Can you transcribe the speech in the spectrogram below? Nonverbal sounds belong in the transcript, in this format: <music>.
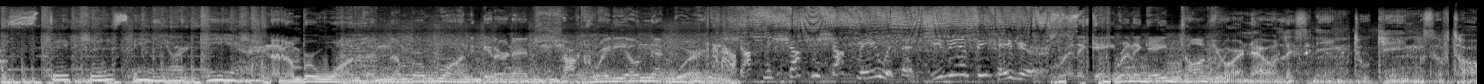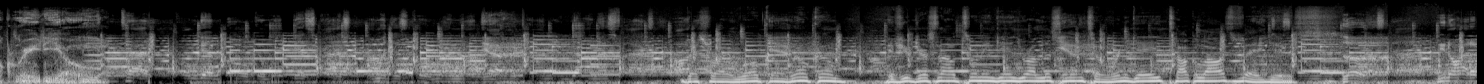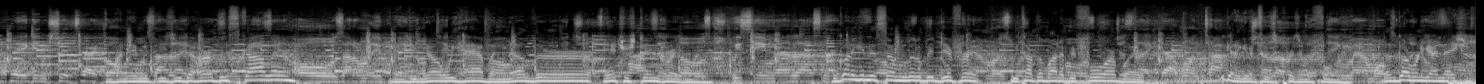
Stick this in your ear. Number one, the number one internet shock radio network. Shock me, shock me, shock me with that deviant behavior. Renegade, Renegade Talk. You are now listening to Kings of Talk Radio. That's right. Welcome, welcome. If you're just now tuning in, you are listening to Renegade Talk Las Vegas. Look, you know how to peg and chit tack My name is E.G. the Urban Scholar. And you know we have another interesting great one. We're going to get into something a little bit different. We talked about it before, but we got to get into this prison reform. Let's go, Renegade Nation.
